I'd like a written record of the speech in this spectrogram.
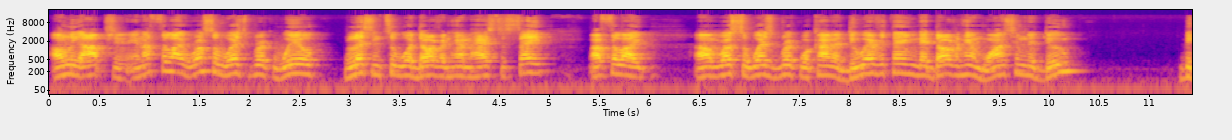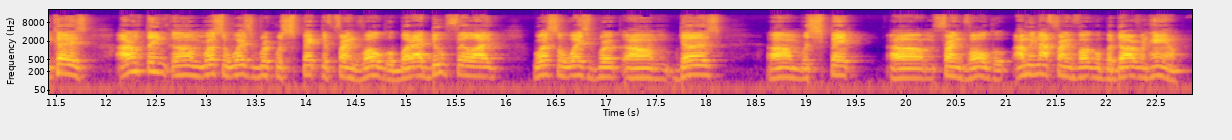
only option, and I feel like Russell Westbrook will listen to what Darvin Ham has to say. I feel like um, Russell Westbrook will kind of do everything that Darvin Ham wants him to do because I don't think um, Russell Westbrook respected Frank Vogel, but I do feel like Russell Westbrook um, does um, respect um, Frank Vogel. I mean, not Frank Vogel, but Darvin Ham.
